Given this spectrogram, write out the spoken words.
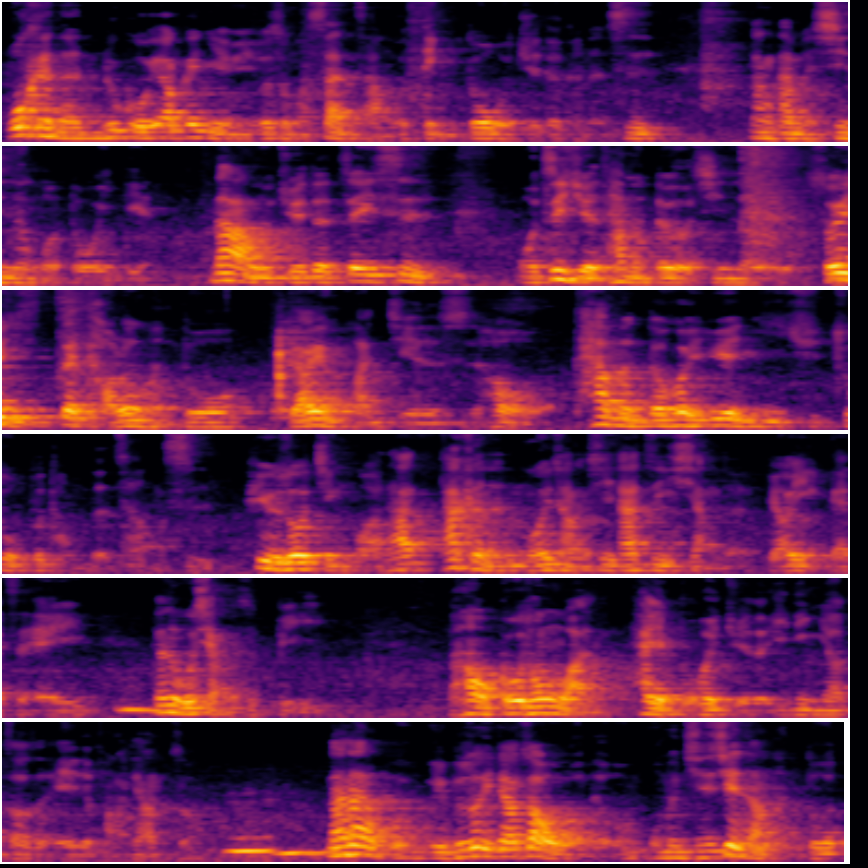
我可能如果要跟演员有什么擅长，我顶多我觉得可能是让他们信任我多一点。那我觉得这一次。我自己觉得他们都有信任，所以在讨论很多表演环节的时候，他们都会愿意去做不同的尝试。譬如说，景华他他可能某一场戏他自己想的表演应该是 A，但是我想的是 B，然后沟通完，他也不会觉得一定要照着 A 的方向走。嗯，那那我也不是说一定要照我的，我我们其实现场很多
